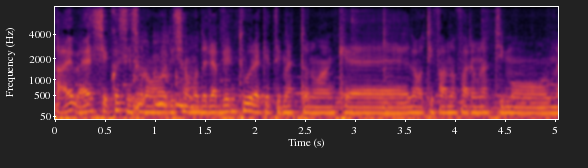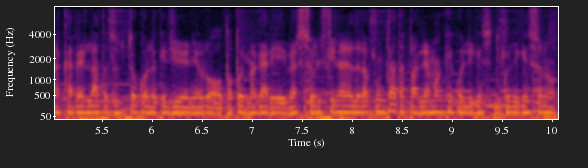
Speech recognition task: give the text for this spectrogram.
Ah, eh beh, sì, queste sono diciamo delle avventure che ti mettono anche, no, ti fanno fare un attimo una carrellata su tutto quello che gira in Europa. Poi magari verso il finale della puntata parliamo anche quelli che- di quelli che sono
